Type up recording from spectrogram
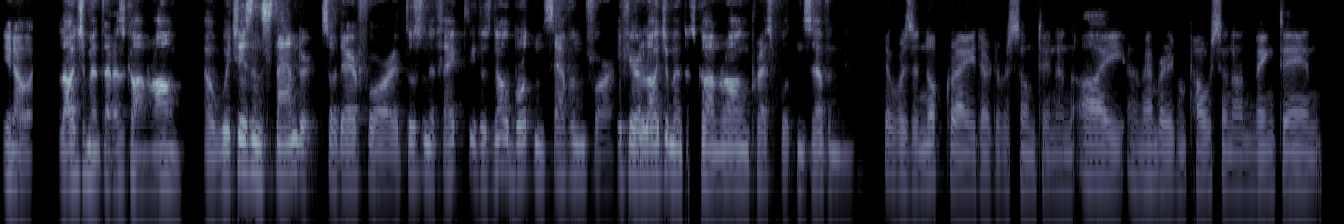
you know, lodgement that has gone wrong, uh, which isn't standard. So therefore, it doesn't affect you. There's no button seven for if your lodgement has gone wrong, press button seven. There was an upgrade or there was something, and I, I remember even posting on LinkedIn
